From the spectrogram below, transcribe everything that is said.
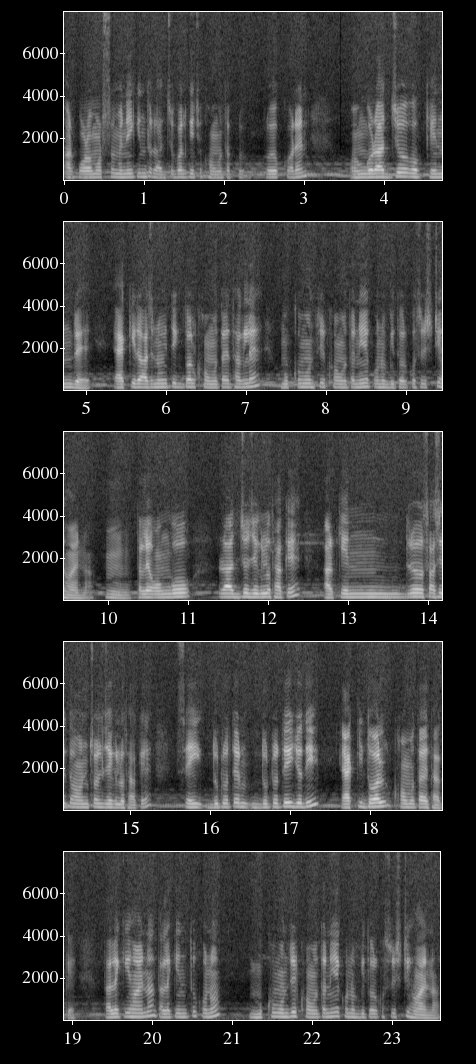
আর পরামর্শ মেনেই কিন্তু রাজ্যপাল কিছু ক্ষমতা প্রয়োগ করেন। অঙ্গরাজ্য ও কেন্দ্রে একই রাজনৈতিক দল ক্ষমতায় থাকলে মুখ্যমন্ত্রীর ক্ষমতা নিয়ে কোনো বিতর্ক সৃষ্টি হয় না। হুম, তাহলে অঙ্গ রাজ্য যেগুলো থাকে আর কেন্দ্রশাসিত অঞ্চল যেগুলো থাকে, সেই দুটোতে, দুটোতেই যদি একই দল ক্ষমতায় থাকে, তাহলে কি হয় না? তাহলে কিন্তু কোনো মুখ্যমন্ত্রীর ক্ষমতা নিয়ে কোনো বিতর্ক সৃষ্টি হয় না।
